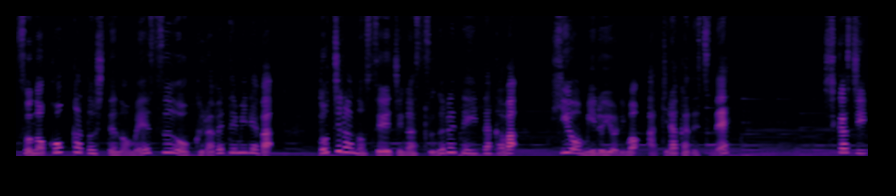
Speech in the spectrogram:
その国家としての名数を比べてみればどちらの政治が優れていたかは火を見るよりも明らかですね。しかし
